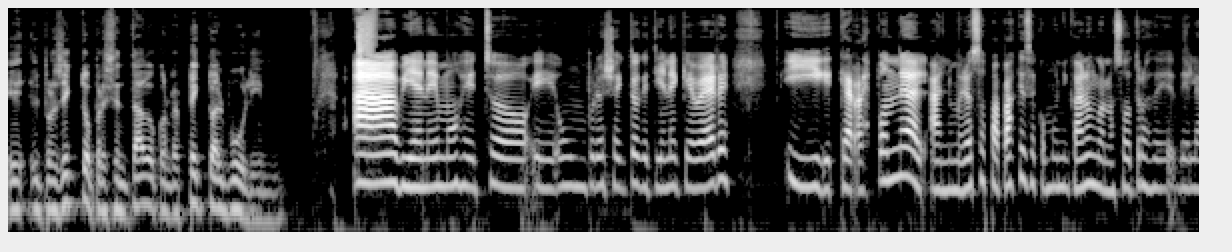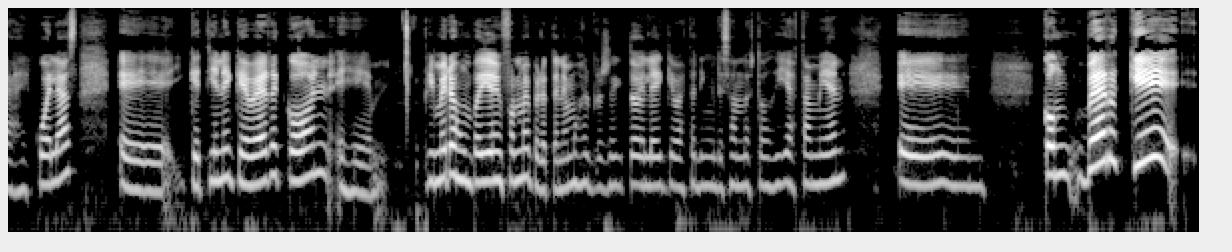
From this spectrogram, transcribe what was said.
el proyecto presentado con respecto al bullying. Ah, bien, hemos hecho un proyecto que tiene que ver y que responde a, numerosos papás que se comunicaron con nosotros de, las escuelas, eh, que tiene que ver con, eh, primero es un pedido de informe, pero tenemos el proyecto de ley que va a estar ingresando estos días también. Eh, con ver qué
